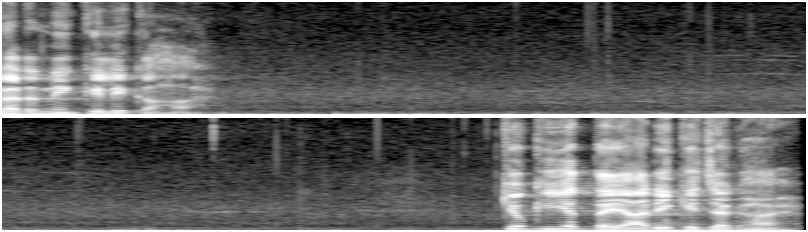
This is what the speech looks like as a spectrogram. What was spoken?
करने के लिए कहा है। क्योंकि ये तैयारी की जगह है।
